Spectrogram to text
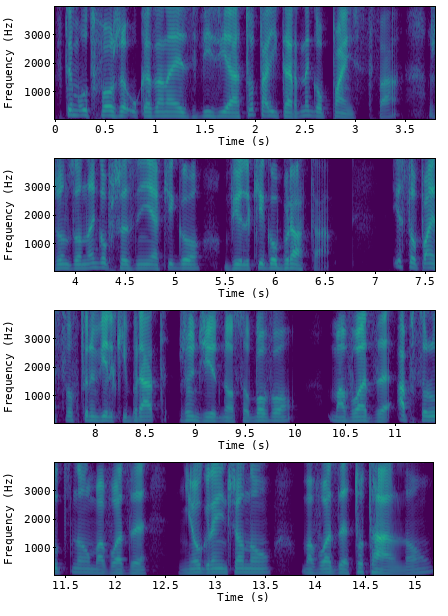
W tym utworze ukazana jest wizja totalitarnego państwa rządzonego przez niejakiego wielkiego brata. Jest to państwo, w którym wielki brat rządzi jednoosobowo, ma władzę absolutną, ma władzę nieograniczoną, ma władzę totalną.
